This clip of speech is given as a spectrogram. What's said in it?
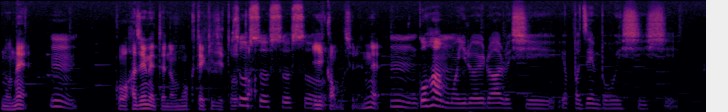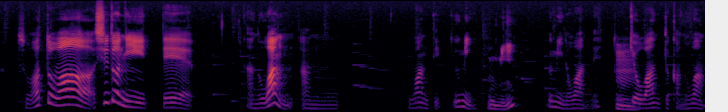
のねうんこう初めての目的地とかそうそうそうそう。いいかもしれんね。うん、ご飯もいろいろあるしやっぱ全部美味しいし。そうあとはシドニーってあの湾あの湾って海？海？海の湾ね。うん。東京湾とかの湾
